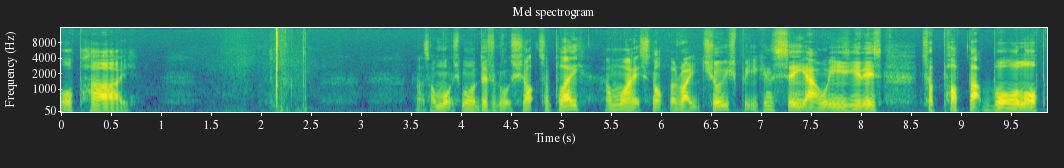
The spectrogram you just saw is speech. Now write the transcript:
up high. That's a much more difficult shot to play and why it's not the right choice, but you can see how easy it is to pop that ball up.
